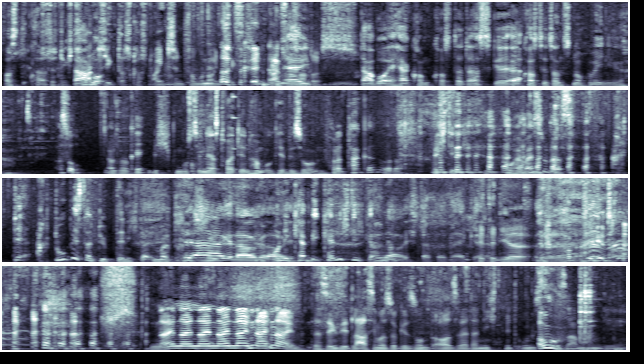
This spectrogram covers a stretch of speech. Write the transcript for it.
aus, kostet nicht da, wo- 20, das kostet 1995. Ganz was Ja, anderes. da, wo er herkommt, kostet er das. Gell? Er Ja. kostet sonst noch weniger. Achso, Also Okay. ich muss den erst heute in Hamburg hier besorgen. von der Tacke, oder? Richtig. Woher weißt du das? Ach, der, ach, du bist der Typ, den ich da immer treffe. Ja, genau, genau. Ohne Ich- Cappy kenne ich dich gar nicht. Genau, ich in der Ecke. Ich hätte dir, äh, nein, nein, nein, nein, nein, nein, nein. deswegen sieht Lars immer so gesund aus, weil er nicht mit uns Oh. zusammen die.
